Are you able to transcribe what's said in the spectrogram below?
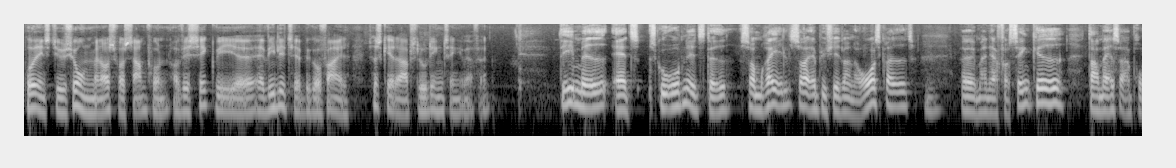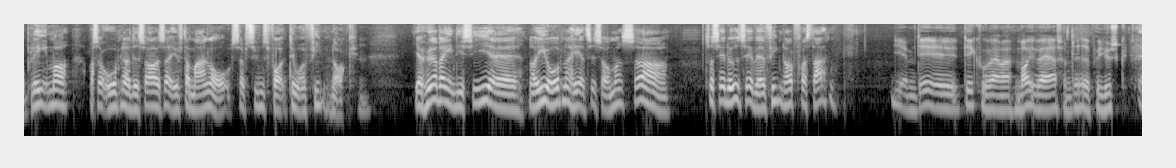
både institutionen, men også vores samfund. Og hvis ikke vi øh, er villige til at begå fejl, så sker der absolut ingenting i hvert fald. Det med at skulle åbne et sted, som regel så er budgetterne overskrevet, mm. øh, man er forsinket, der er masser af problemer, og så åbner det så, og så efter mange år, så synes folk, det var fint nok. Mm. Jeg hører dig egentlig sige, at når I åbner her til sommer, så, så ser det ud til at være fint nok fra starten. Jamen, det, det kunne være meget værre, som det hedder på jysk. Ja,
